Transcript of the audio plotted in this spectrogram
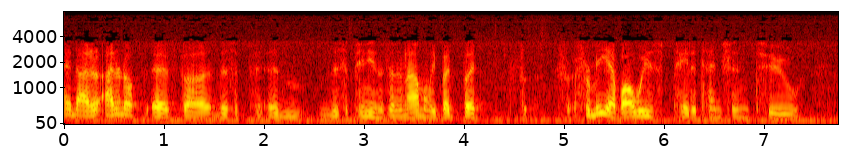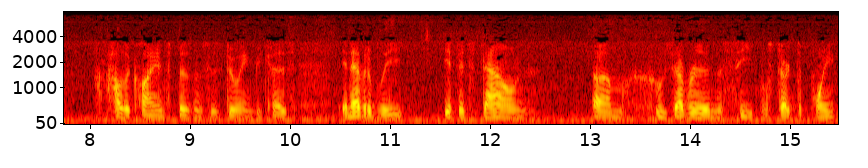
and I don't, I don't know if, if uh, this um, this opinion is an anomaly, but but f- for me, I've always paid attention to how the client's business is doing because inevitably, if it's down, um, who's ever in the seat will start to point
